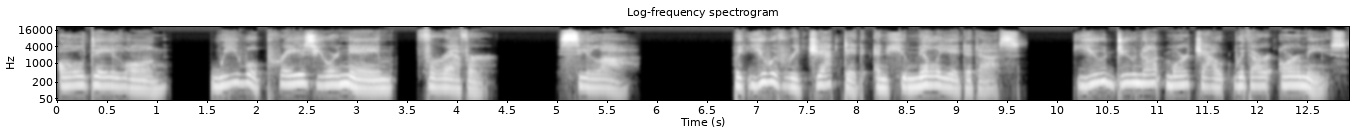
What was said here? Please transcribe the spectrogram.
all day long. We will praise your name forever. Selah. But you have rejected and humiliated us. You do not march out with our armies.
